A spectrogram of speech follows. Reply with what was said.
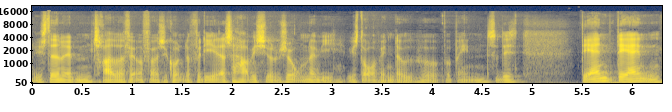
i stedet med dem 30-45 sekunder, fordi ellers så har vi situationen, at vi, vi står og venter ude på, på banen. Så det, det er, en, det er en,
